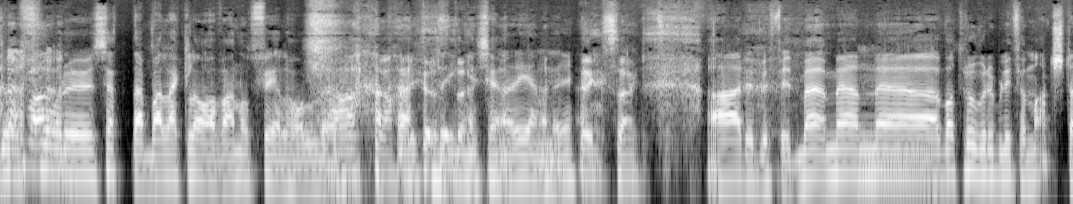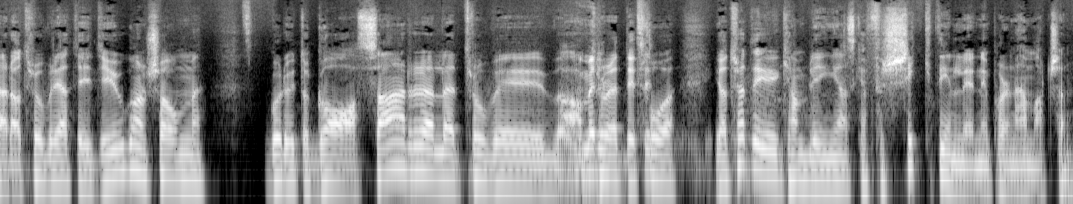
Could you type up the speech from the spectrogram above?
du, då får du sätta balaklavan åt fel håll. Då. Ja, så det. ingen känner igen dig. Exakt. Ja, det blir fint. Men, men eh, vad tror vi det blir för match där då? Tror vi att det är Djurgården som går ut och gasar? Eller tror vi... men tror det- att det är två, jag tror att det kan bli en ganska försiktig inledning på den här matchen.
